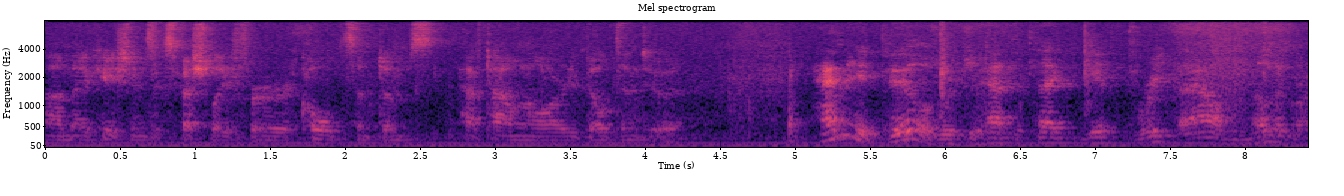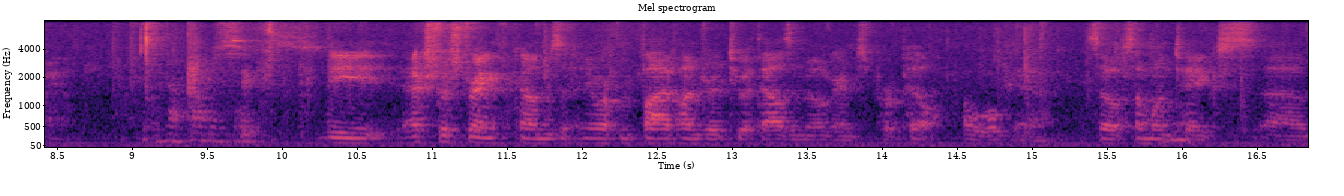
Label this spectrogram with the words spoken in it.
uh, medications, especially for cold symptoms, have Tylenol already built into it. How many pills would you have to take to get three thousand milligrams? Six. The extra strength comes anywhere from 500 to 1,000 milligrams per pill. Oh, okay. So if someone takes um,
